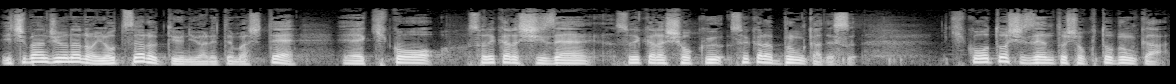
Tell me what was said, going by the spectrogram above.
一番重要なのは4つあるっていうふうに言われてまして、え、気候、それから自然、それから食、それから文化です。気候と自然と食と文化。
